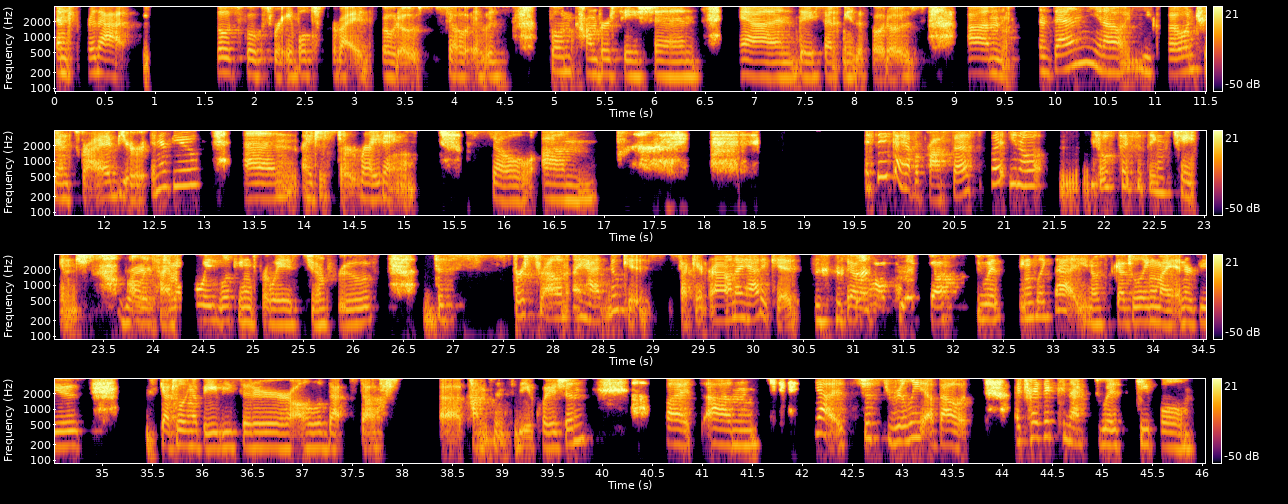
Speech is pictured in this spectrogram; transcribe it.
and for that, those folks were able to provide photos. So it was phone conversation, and they sent me the photos. Um, and then, you know, you go and transcribe your interview, and I just start writing. So um, I think I have a process, but you know, those types of things change right. all the time. I'm always looking for ways to improve. This first round, I had no kids. Second round, I had a kid. So I had to adjust with things like that, you know, scheduling my interviews, scheduling a babysitter, all of that stuff uh, comes into the equation. But um, yeah, it's just really about, I try to connect with people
